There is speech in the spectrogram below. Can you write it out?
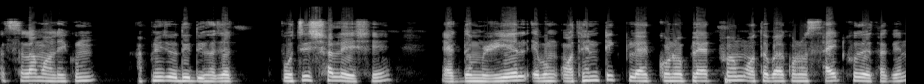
আসসালামু আলাইকুম। আপনি যদি দুই সালে এসে একদম রিয়েল এবং অথেন্টিক কোনো প্ল্যাটফর্ম অথবা কোনো সাইট খুঁজে থাকেন,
